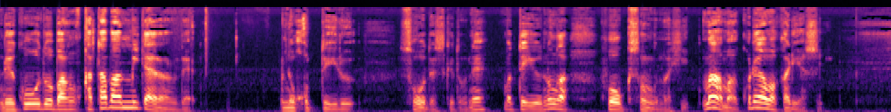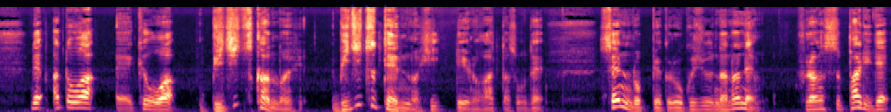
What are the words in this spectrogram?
レコード版、型番みたいなので残っているそうですけどね。まあ、っていうのがフォークソングの日。まあまあ、これはわかりやすい。で、あとは、えー、今日は美術館の日、美術展の日っていうのがあったそうで、1667年、フランス・パリで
